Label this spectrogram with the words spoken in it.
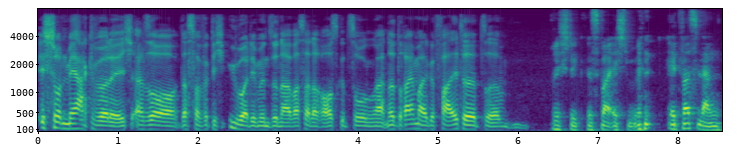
ist schon merkwürdig. Also das war wirklich überdimensional, was er da rausgezogen hat. Ne? Dreimal gefaltet. Ähm. Richtig, es war echt etwas lang.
